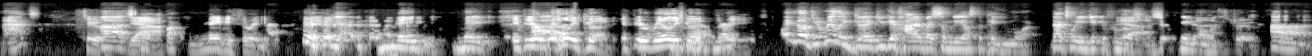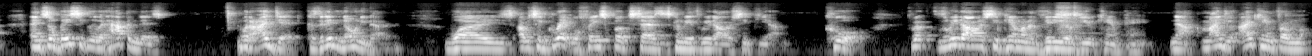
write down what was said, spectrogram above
max? Two, uh, yeah, maybe three. yeah, maybe, maybe. If you're uh, really good, if you're really good, three. I know if you're really good, you get hired by somebody else to pay you more. That's where you get your promotion. Yeah, yeah that's true. Uh, and so basically, what happened is, what I did because I didn't know any better was I would say, great. Well, Facebook says it's going to be a three dollar CPM. Cool, three dollar CPM on a video view campaign. Now, mind you, I came from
